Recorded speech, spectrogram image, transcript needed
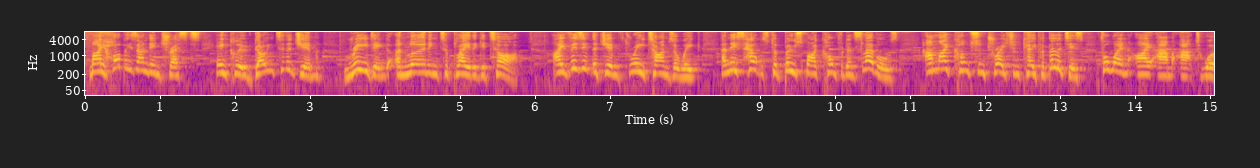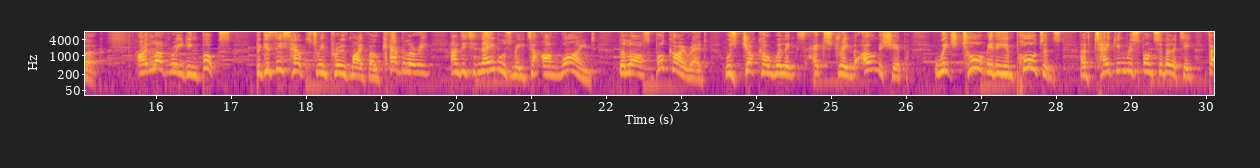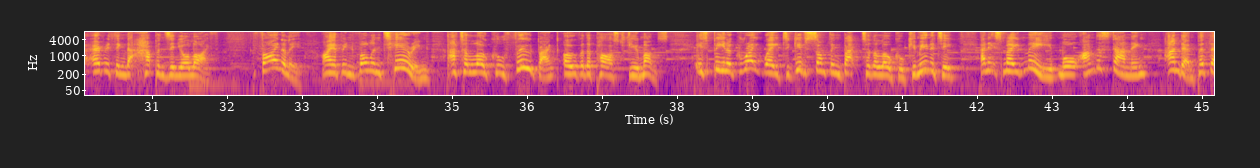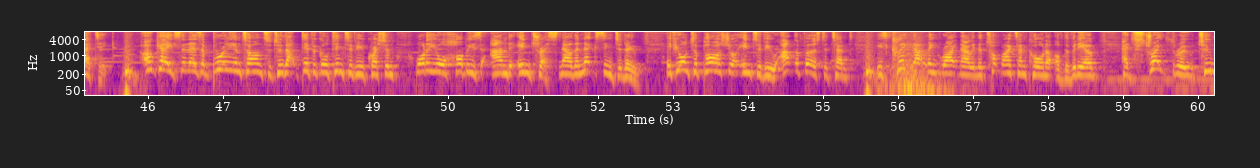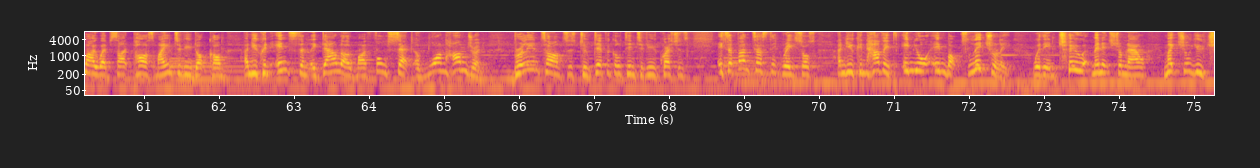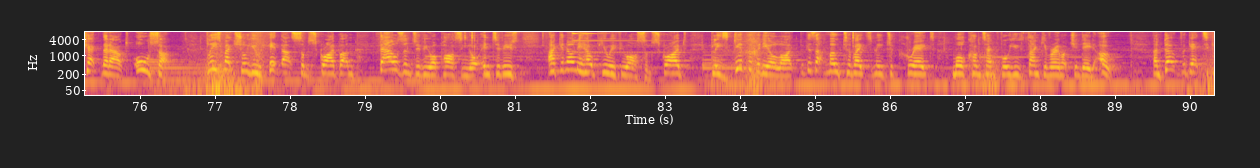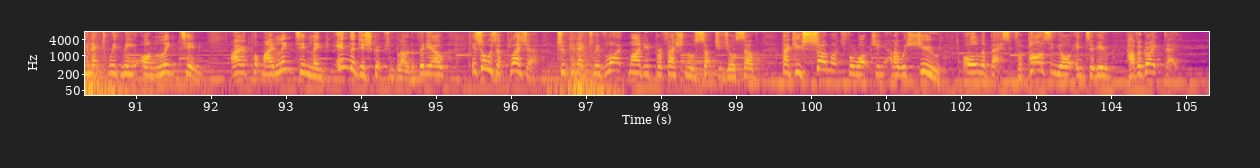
My hobbies and interests include going to the gym, reading, and learning to play the guitar. I visit the gym three times a week, and this helps to boost my confidence levels and my concentration capabilities for when I am at work. I love reading books because this helps to improve my vocabulary and it enables me to unwind. The last book I read was Jocko Willink's Extreme Ownership, which taught me the importance of taking responsibility for everything that happens in your life. Finally, I have been volunteering at a local food bank over the past few months. It's been a great way to give something back to the local community and it's made me more understanding and empathetic. Okay, so there's a brilliant answer to that difficult interview question. What are your hobbies and interests? Now, the next thing to do, if you want to pass your interview at the first attempt, is click that link right now in the top right hand corner of the video, head straight through to my website, passmyinterview.com, and you can instantly download my full set of 100 brilliant answers to difficult interview questions. It's a fantastic resource and you can have it in your inbox literally within two minutes from now. Make sure you check that out. Also, please make sure you hit that subscribe button. Thousands of you are passing your interviews. I can only help you if you are subscribed. Please give the video a like because that motivates me to create more content for you. Thank you very much indeed. Oh, and don't forget to connect with me on LinkedIn. I have put my LinkedIn link in the description below the video. It's always a pleasure to connect with like-minded professionals such as yourself. Thank you so much for watching and I wish you all the best for passing your interview. Have a great day.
